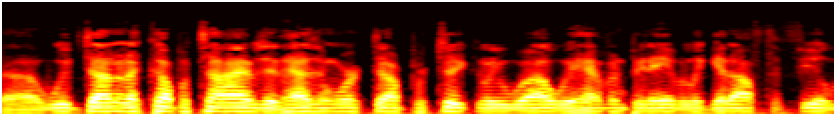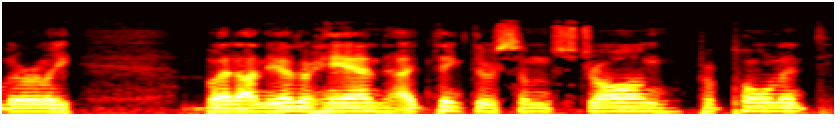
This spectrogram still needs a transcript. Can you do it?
Uh, we've done it a couple times. It hasn't worked out particularly well. We haven't been able to get off the field early. But on the other hand, I think there's some strong proponent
